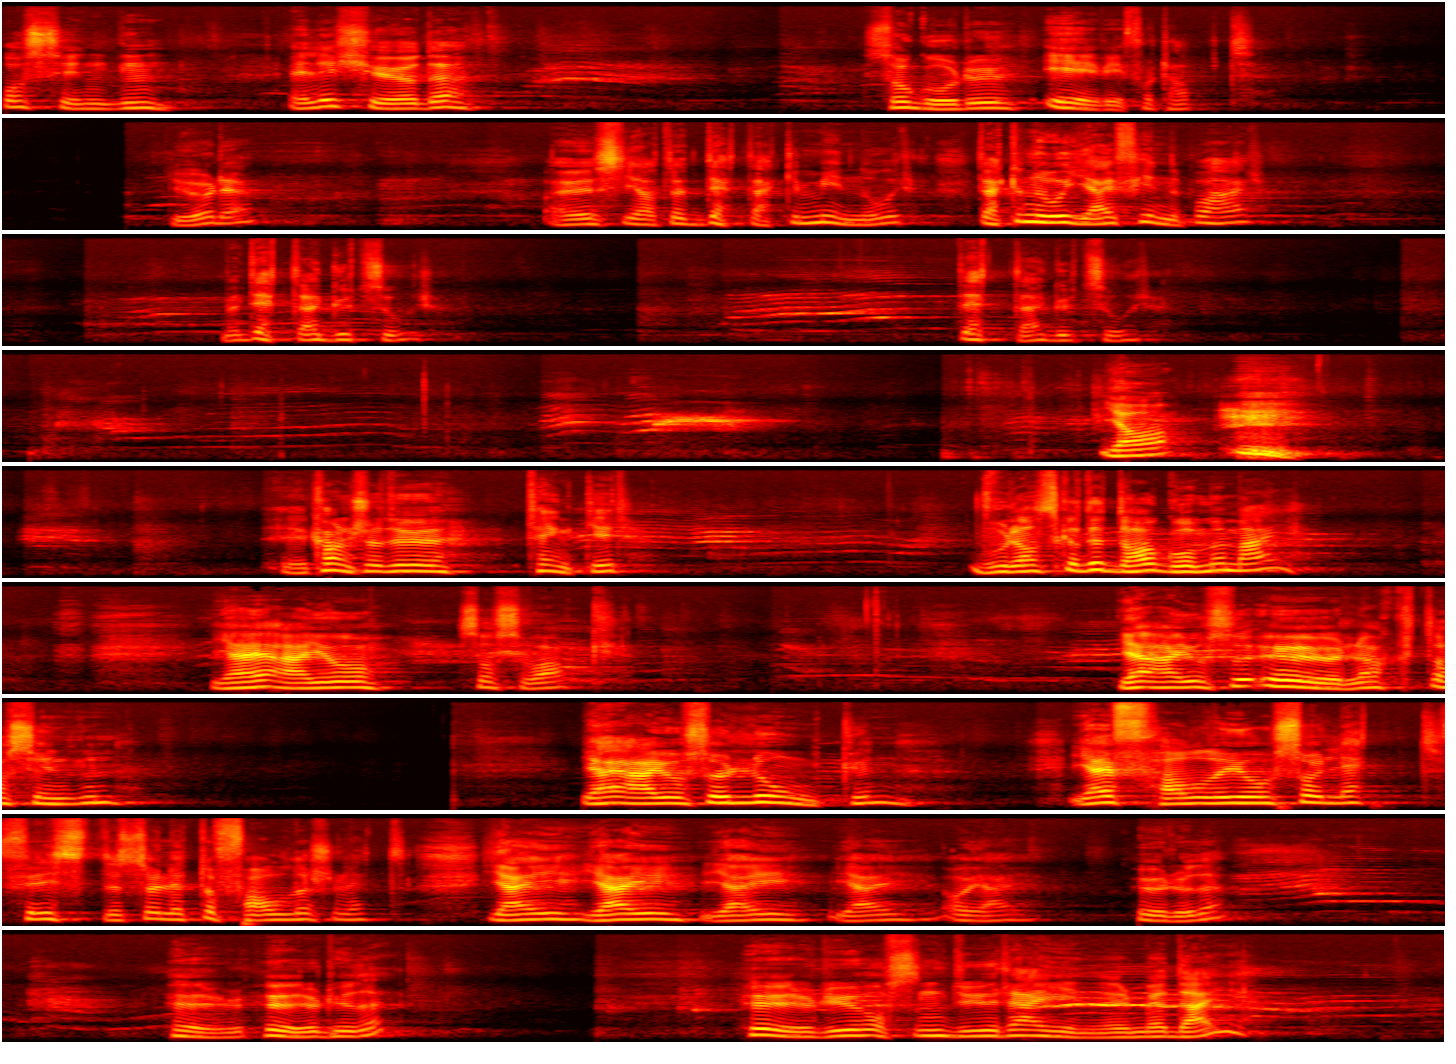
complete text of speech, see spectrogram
og synden, eller kjødet, så går du evig fortapt. Du gjør det. Og jeg vil si at Dette er ikke mine ord. Det er ikke noe jeg finner på her. Men dette er Guds ord. Dette er Guds ord. Ja, kanskje du tenker Hvordan skal det da gå med meg? Jeg er jo så svak. Jeg er jo så ødelagt av synden. Jeg er jo så lunken. Jeg faller jo så lett, fristes så lett og faller så lett. Jeg, jeg, jeg, jeg og jeg. Hører du det? Hører, hører du det? Hører du åssen du regner med deg?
